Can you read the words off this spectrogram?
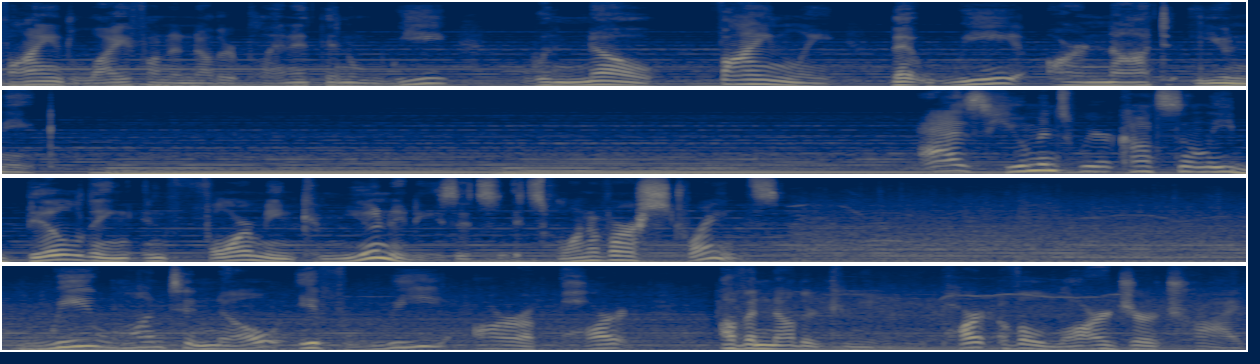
find life on another planet, then we would know finally that we are not unique. As humans, we are constantly building and forming communities. It's, it's one of our strengths. We want to know if we are a part of another community, part of a larger tribe.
